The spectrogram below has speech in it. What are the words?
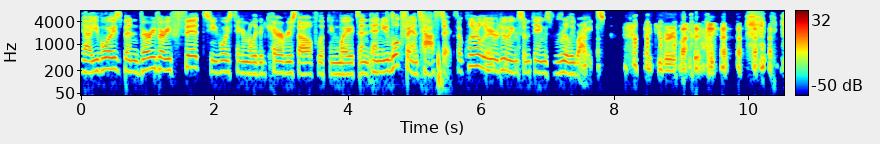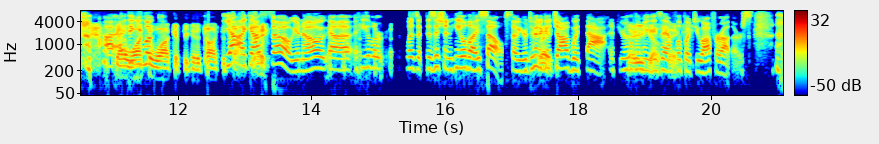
Yeah, you've always been very, very fit. You've always taken really good care of yourself, lifting weights, and, and you look fantastic. So clearly, Thank you're you. doing some things really right. Thank you very much. Got to walk look, the walk if you're going to talk the yeah, talk. Yeah, I guess right? so. You know, uh, healer was it physician heal thyself. So you're doing a right. good job with that. If you're the living you example Thanks. of what you offer others.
